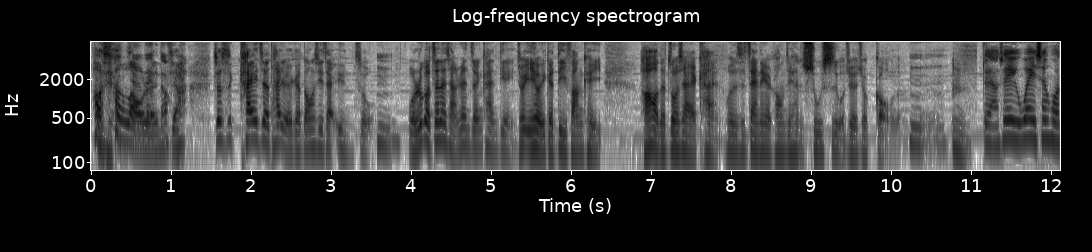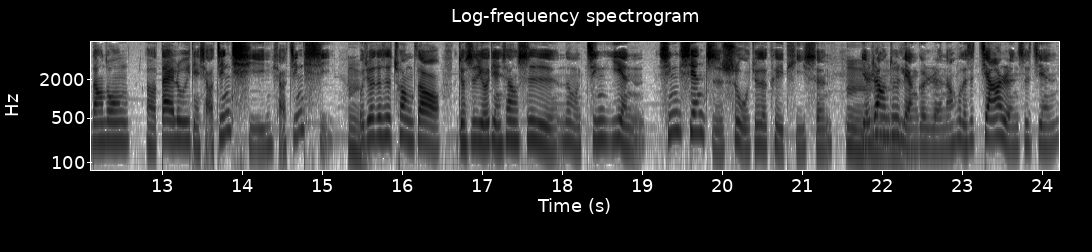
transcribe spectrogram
好像老人 家就是开着它有一个东西在运作。嗯。我如果真的想认真看电影，就也有一个地方可以好好的坐下来看，或者是在那个空间很舒适，我觉得就够了。嗯，嗯。对啊，所以为生活当中呃带入一点小惊奇、小惊喜，嗯，我觉得这是创造，就是有点像是那种经验新鲜指数，我觉得可以提升，嗯。也让就是两个人啊，或者是家人之间，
